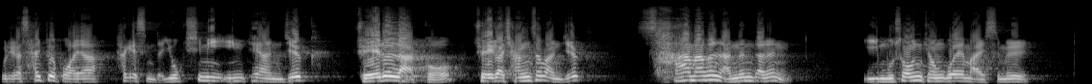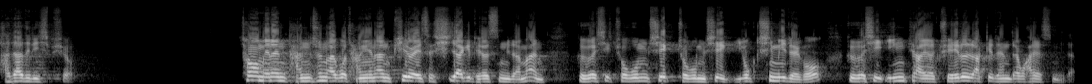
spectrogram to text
우리가 살펴보아야 하겠습니다. 욕심이 잉태한 즉, 죄를 낳고, 죄가 장성한 즉, 사망을 낳는다는 이 무서운 경고의 말씀을 받아들이십시오. 처음에는 단순하고 당연한 필요에서 시작이 되었습니다만 그것이 조금씩 조금씩 욕심이 되고 그것이 잉태하여 죄를 낳게 된다고 하였습니다.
